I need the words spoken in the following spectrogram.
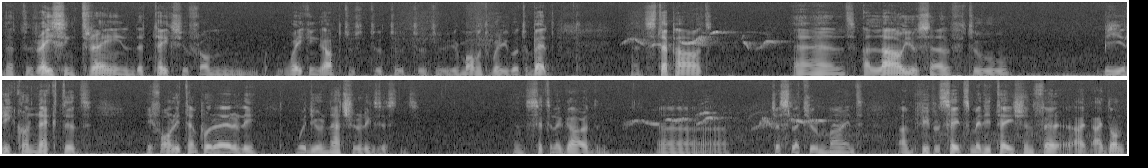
that racing train that takes you from waking up to to, to, to, to your moment where you go to bed. And step out and allow yourself to be reconnected if only temporarily, with your natural existence. And sit in a garden. Uh, just let your mind. Um, people say it's meditation. I, I don't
